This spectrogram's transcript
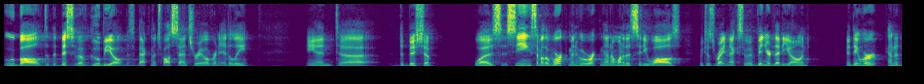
Ubald, the Bishop of Gubbio. This is back in the 12th century over in Italy. And uh, the bishop was seeing some of the workmen who were working on one of the city walls, which was right next to a vineyard that he owned. And they were kind of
